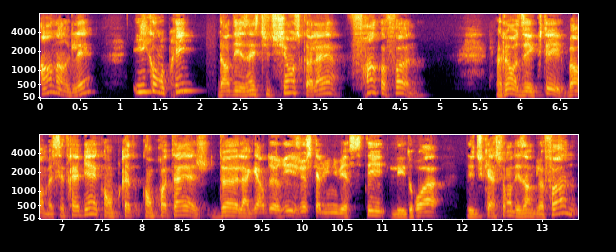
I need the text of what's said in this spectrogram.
en anglais, y compris dans des institutions scolaires francophones. Là, on se dit, écoutez, bon, mais c'est très bien qu'on protège de la garderie jusqu'à l'université les droits d'éducation des anglophones,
